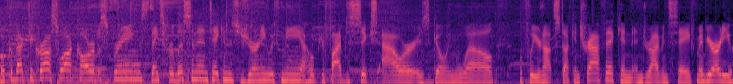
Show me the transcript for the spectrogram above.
Welcome back to Crosswalk, Colorado Springs. Thanks for listening, taking this journey with me. I hope your five to six hour is going well. Hopefully, you're not stuck in traffic and, and driving safe. Maybe you're already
